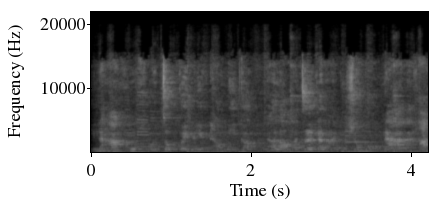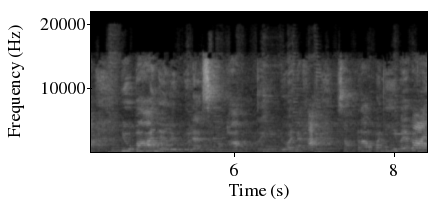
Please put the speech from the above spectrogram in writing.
นี่นะคะครูขอจบไปเพียงเท่านี้ก่อนแล้วเรามาเจอกันใหม่ในชั่วโมงหน้านะคะ อยู่บ้านอย่าลืมดูแลสุขภาพของตัวเองด้วยนะคะสำหรับวันนี้บ๊ายบาย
